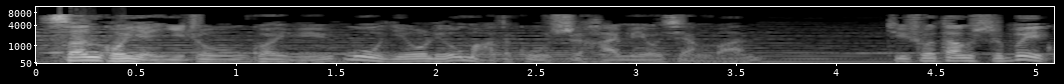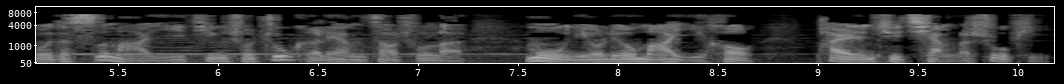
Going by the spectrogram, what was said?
《三国演义》中关于木牛流马的故事还没有讲完。据说当时魏国的司马懿听说诸葛亮造出了木牛流马以后，派人去抢了树皮，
